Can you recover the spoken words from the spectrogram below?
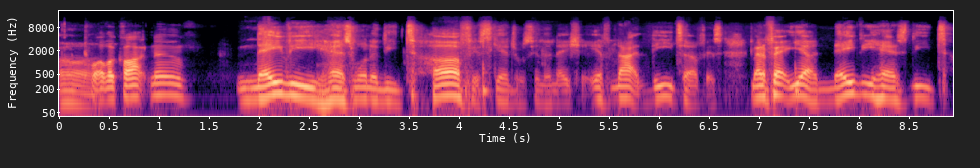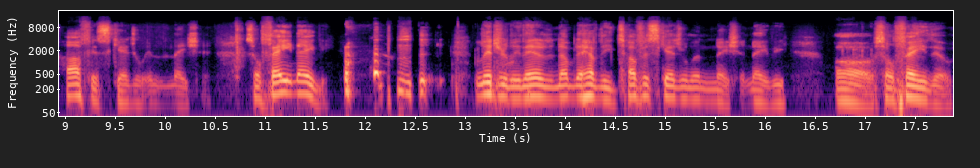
Um, Twelve o'clock noon. Navy has one of the toughest schedules in the nation, if not the toughest. Matter of fact, yeah, Navy has the toughest schedule in the nation. So fade Navy. Literally, they're the number. They have the toughest schedule in the nation, Navy. Uh, so fade them.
